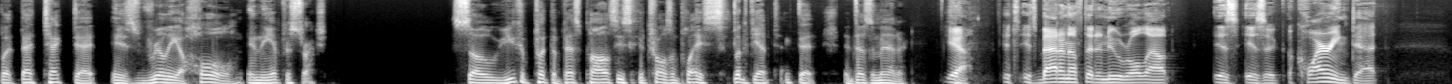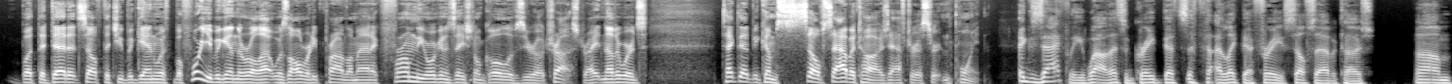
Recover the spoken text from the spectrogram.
but that tech debt is really a hole in the infrastructure. So you could put the best policies and controls in place, but if you have tech debt, it doesn't matter. Yeah, it's it's bad enough that a new rollout is is a, acquiring debt, but the debt itself that you began with before you began the rollout was already problematic from the organizational goal of zero trust. Right. In other words, tech debt becomes self sabotage after a certain point. Exactly. Wow, that's a great. That's I like that phrase, self sabotage. Um,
